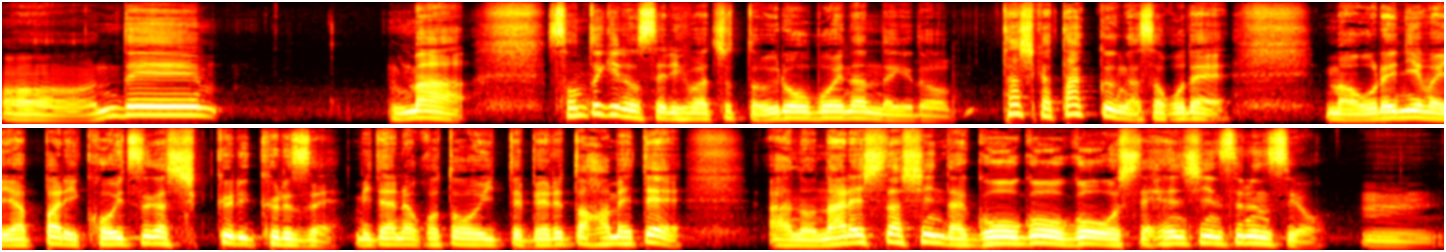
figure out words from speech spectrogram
うん。で、まあ、その時のセリフはちょっとうろ覚えなんだけど、確かたっくんがそこで、まあ俺にはやっぱりこいつがしっくりくるぜ、みたいなことを言ってベルトはめて、あの、慣れ親しんだ555をして変身するんですよ。うん。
